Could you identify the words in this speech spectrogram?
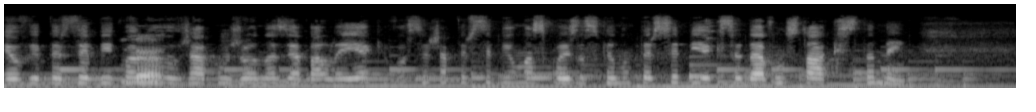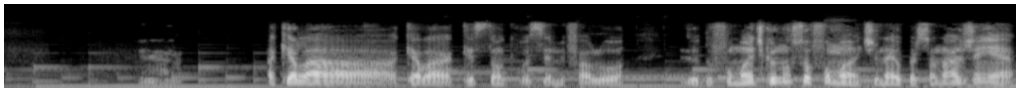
Eu vi, percebi quando é. já com Jonas e a baleia que você já percebia umas coisas que eu não percebia, que você dava uns toques também. É. Aquela, aquela questão que você me falou do, fumante, que eu não sou fumante, é. né? O personagem é.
